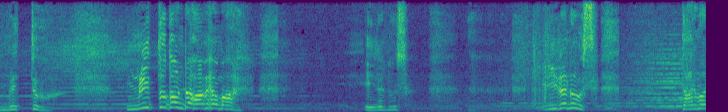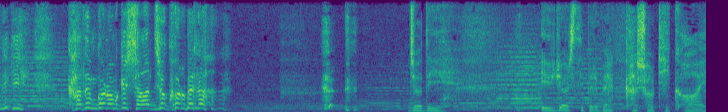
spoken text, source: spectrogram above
মৃত্যু মৃত্যুদণ্ড হবে আমার। ইরানুস ইরানুস তার মানে কি খাদেমগণ আমাকে সাহায্য করবে না? যদি ইউজারশিপের ব্যাখ্যা সঠিক হয়।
